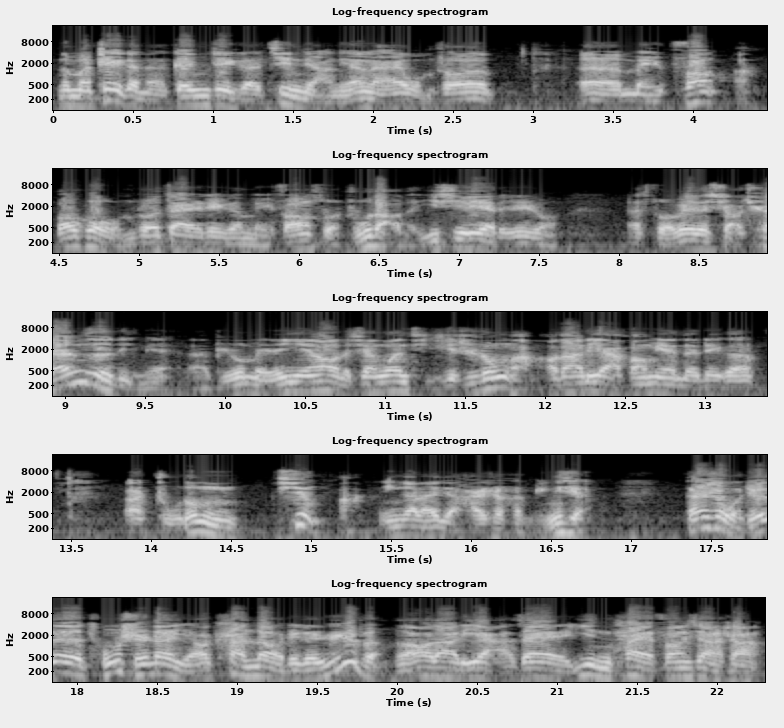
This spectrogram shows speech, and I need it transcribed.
那么这个呢，跟这个近两年来我们说，呃，美方啊，包括我们说在这个美方所主导的一系列的这种呃所谓的小圈子里面，呃，比如美日印澳的相关体系之中啊，澳大利亚方面的这个啊主动性啊，应该来讲还是很明显。但是我觉得，同时呢，也要看到这个日本和澳大利亚在印太方向上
